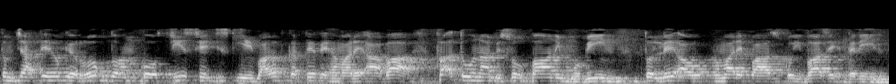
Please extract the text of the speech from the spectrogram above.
تم چاہتے ہو کہ روک دو ہم کو اس چیز سے جس کی عبادت کرتے تھے ہمارے آبا۔ فاتونا بسلطان مبین۔ تو لے آؤ ہمارے پاس کوئی واضح دلیل۔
